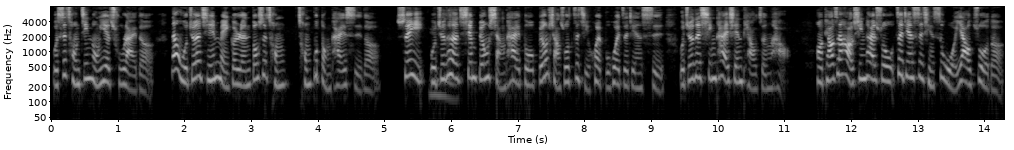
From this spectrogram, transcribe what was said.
我是从金融业出来的。那我觉得，其实每个人都是从从不懂开始的。所以我觉得，先不用想太多，不用想说自己会不会这件事。我觉得心态先调整好，哦，调整好心态，说这件事情是我要做的，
